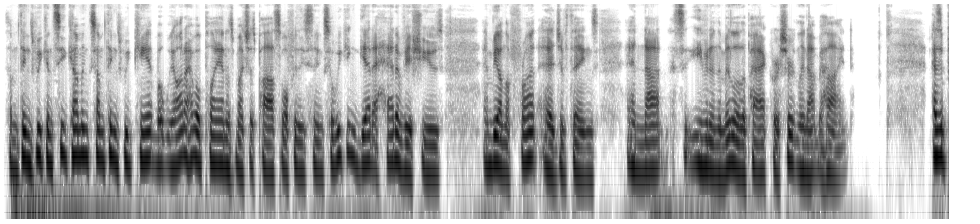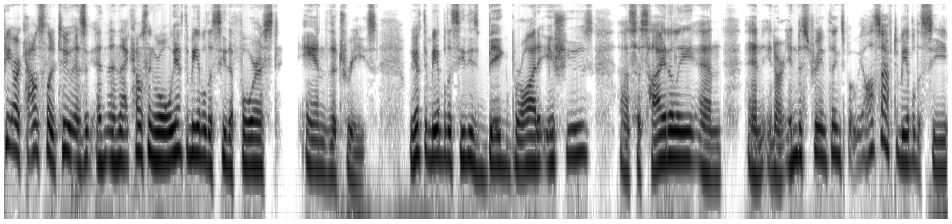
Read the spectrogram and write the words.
some things we can see coming, some things we can't, but we ought to have a plan as much as possible for these things so we can get ahead of issues and be on the front edge of things and not even in the middle of the pack or certainly not behind as a PR counselor too, as in that counseling role, we have to be able to see the forest and the trees. We have to be able to see these big, broad issues uh, societally and, and in our industry and things, but we also have to be able to see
